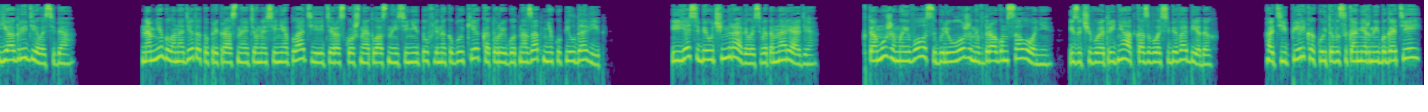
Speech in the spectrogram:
Я оглядела себя. На мне было надето то прекрасное темно-синее платье и те роскошные атласные синие туфли на каблуке, которые год назад мне купил Давид. И я себе очень нравилась в этом наряде. К тому же мои волосы были уложены в дорогом салоне, из-за чего я три дня отказывала себе в обедах. А теперь какой-то высокомерный богатей?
